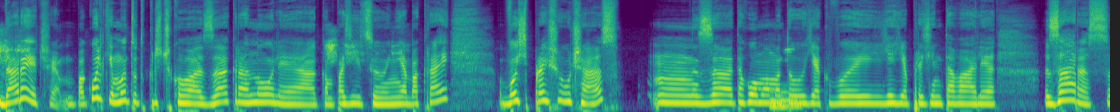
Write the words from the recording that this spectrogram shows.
Дарэчы паколькі мы тут крычкова закранули кампазіцыю неба край вось прайшоў час з таго моманту як вы яе прэзентавалі. Зараз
